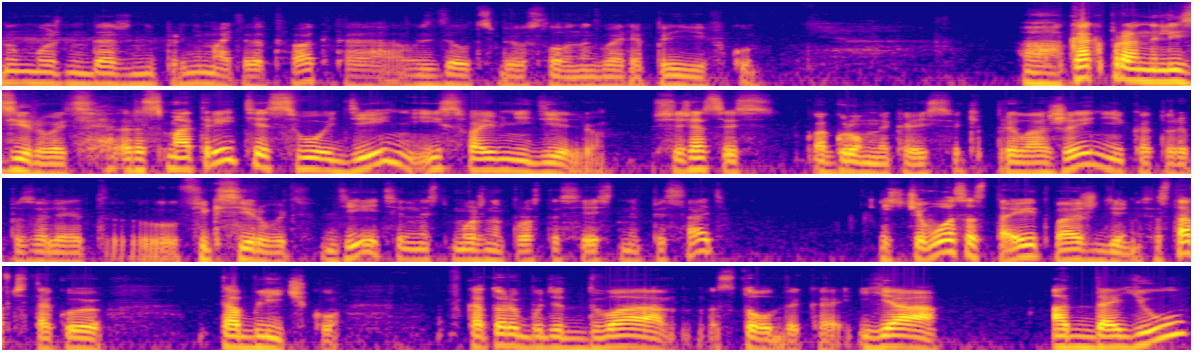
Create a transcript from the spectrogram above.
Ну, можно даже не принимать этот факт, а сделать себе, условно говоря, прививку. А, как проанализировать? Рассмотрите свой день и свою неделю. Сейчас есть огромное количество приложений, которые позволяют э, фиксировать деятельность. Можно просто сесть, написать из чего состоит ваш день. Составьте такую табличку, в которой будет два столбика. Я отдаю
